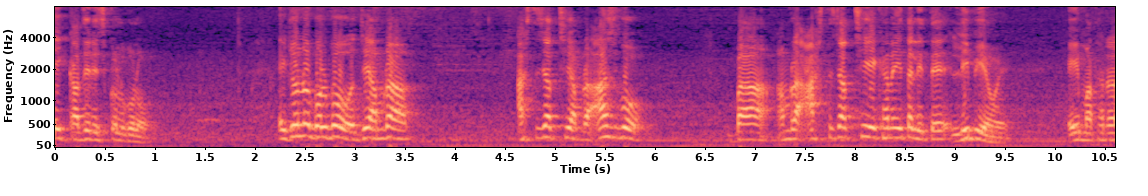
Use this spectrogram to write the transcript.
এই কাজের স্কেলগুলো এই জন্য বলব যে আমরা আসতে যাচ্ছি, আমরা আসব বা আমরা আসতে চাচ্ছি এখানে ইতালিতে, লিবিয়ে হয়ে। এই মাথাটা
